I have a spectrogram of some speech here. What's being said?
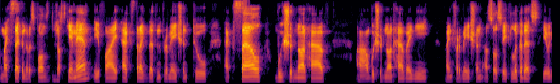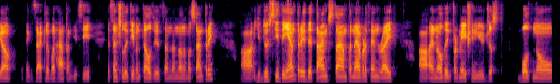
my second response just came in. If I extract that information to Excel, we should not have uh, we should not have any information associated. Look at this. Here we go. Exactly what happened. You see, essentially it even tells you it's an anonymous entry. Uh, you do see the entry, the timestamp and everything, right? Uh, and all the information. You just won't know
